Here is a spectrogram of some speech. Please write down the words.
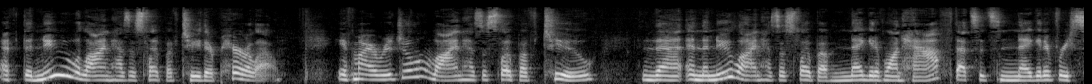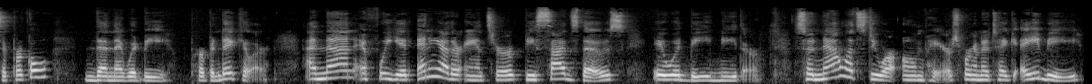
if the new line has a slope of 2, they're parallel. If my original line has a slope of 2, then and the new line has a slope of negative one half, that's its negative reciprocal, then they would be perpendicular. And then if we get any other answer besides those, it would be neither. So now let's do our own pairs. We're going to take AB,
